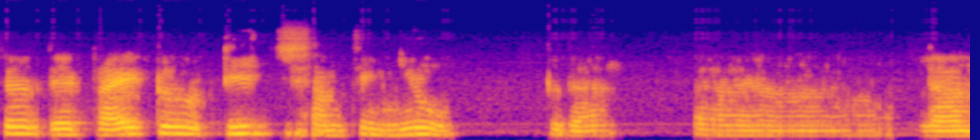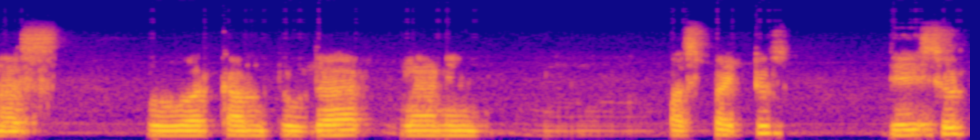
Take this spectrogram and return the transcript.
So they try to teach something new to the uh, learners who are come to their learning perspectives. They should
